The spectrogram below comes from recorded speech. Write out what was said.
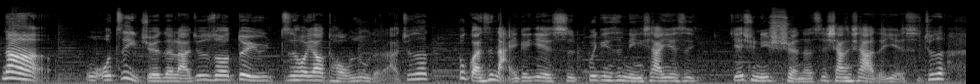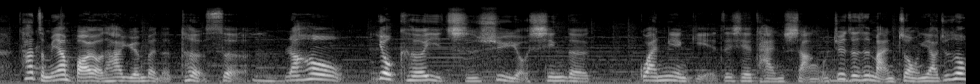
那我我自己觉得啦，就是说对于之后要投入的啦，就是说不管是哪一个夜市，不一定是宁夏夜市，也许你选的是乡下的夜市，就是它怎么样保有它原本的特色，然后又可以持续有新的。观念给这些摊商，我觉得这是蛮重要。就是说，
